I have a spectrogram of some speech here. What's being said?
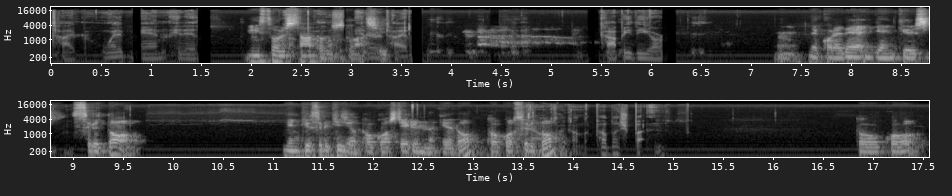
type web and it is インストールした後のことらしい。Copy the URL うん、で、これで言及しすると、言及する記事を投稿しているんだけれど、投稿すると、投稿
